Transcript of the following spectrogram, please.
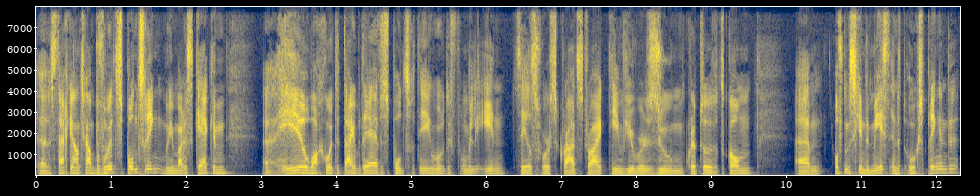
eh, sterk aan het gaan. Bijvoorbeeld sponsoring, moet je maar eens kijken. Heel wat grote techbedrijven sponsoren tegenwoordig Formule 1. Salesforce, CrowdStrike, TeamViewer, Zoom, Crypto.com. Ehm, of misschien de meest in het oog springende,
